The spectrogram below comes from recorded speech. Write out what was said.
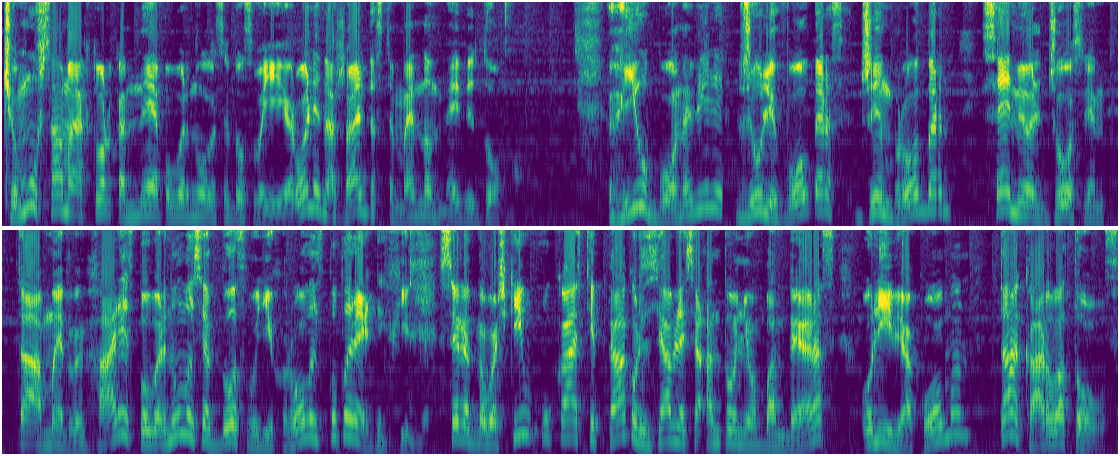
Чому ж саме акторка не повернулася до своєї ролі, на жаль, достеменно невідомо. Г'ю Бонавіль, Джулі Волтерс, Джим Бродберн, Семюель Джослін та Медлен Гарріс повернулися до своїх ролей з попередніх фільмів. Серед новачків у касті також з'являться Антоніо Бандерас, Олівія Колман та Карла Тоус.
